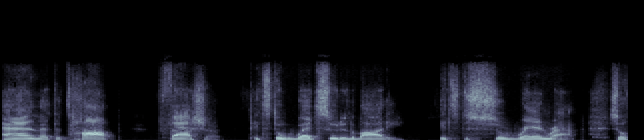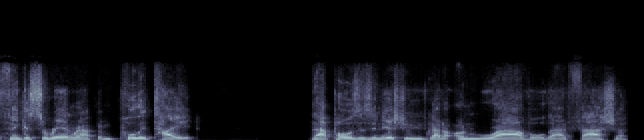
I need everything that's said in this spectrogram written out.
and at the top, fascia. It's the wetsuit of the body. It's the saran wrap. So think of saran wrap and pull it tight. That poses an issue. You've got to unravel that fascia.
